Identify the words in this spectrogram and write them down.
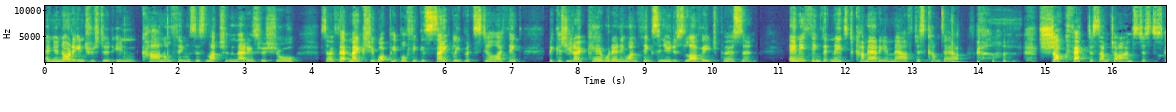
and you're not interested in carnal things as much, and that is for sure. So if that makes you what people think is saintly, but still, I think because you don't care what anyone thinks and you just love each person, anything that needs to come out of your mouth just comes out. Shock factor sometimes, just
